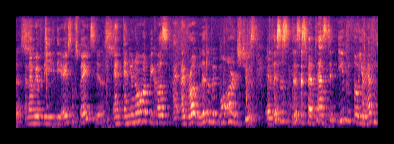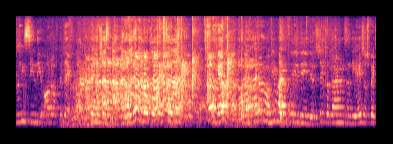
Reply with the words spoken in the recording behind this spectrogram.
Yes. and then we have the the ace of spades. Yes. And, and you know what? Because I, I brought a little bit more orange juice, and this is this is fantastic. Even though you haven't really seen the order of the deck, can you just a little bit of Okay. And I don't know. Here I have the, the, the six of diamonds and the ace of spades.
